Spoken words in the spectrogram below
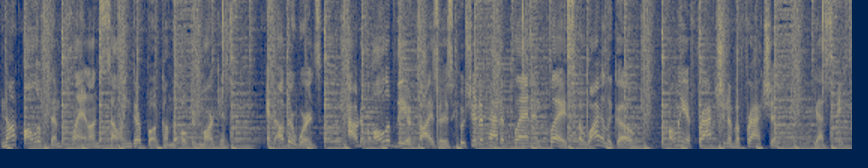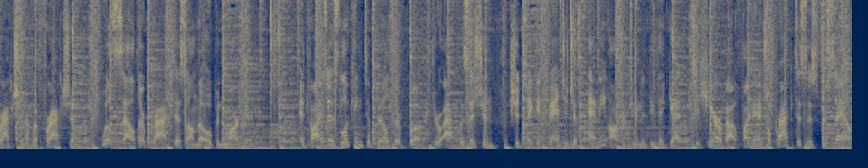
not all of them plan on selling their book on the open market. In other words, out of all of the advisors who should have had a plan in place a while ago, only a fraction of a fraction, yes, a fraction of a fraction, will sell their practice on the open market. Advisors looking to build their book through acquisition should take advantage of any opportunity they get to hear about financial practices for sale.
